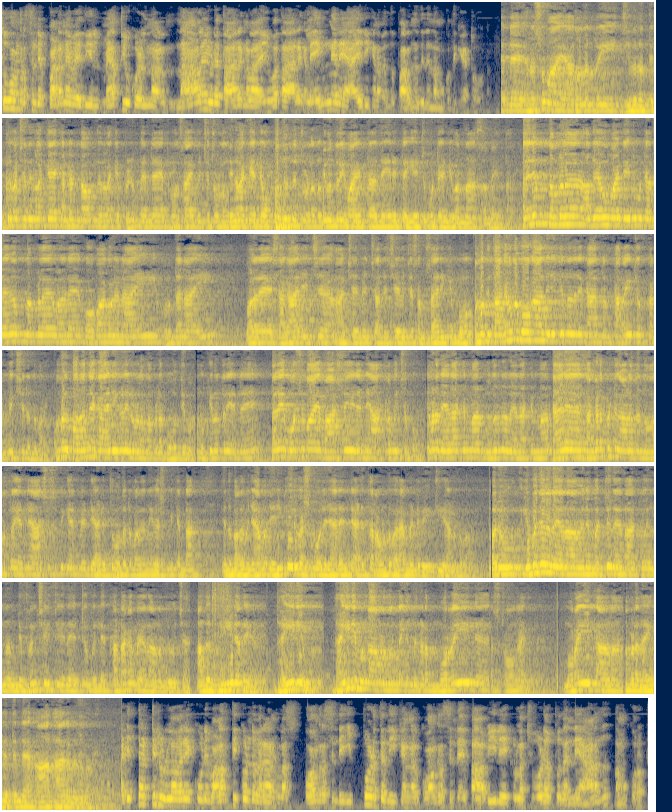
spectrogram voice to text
Youth കോൺഗ്രസിന്റെ പഠനവേദിയിൽ മാത്യു കുഴൽനാൾ നാളെയുടെ താരങ്ങളായ യുവതാരങ്ങൾ എങ്ങനെ ആയിരിക്കണം എന്ന് പറഞ്ഞതിന് നമുക്കൊന്ന് കേട്ടു എന്റെ ഹ്രസ്വമായ പാർലമെന്ററി ജീവിതത്തിൽ ഒരുപക്ഷെ നിങ്ങളൊക്കെ കണ്ടിട്ടുണ്ടാവും നിങ്ങളൊക്കെ എപ്പോഴും എന്നെ പ്രോത്സാഹിപ്പിച്ചിട്ടുള്ളത് നിങ്ങളൊക്കെ എന്റെ ഒപ്പം നിന്നിട്ടുള്ളത് മുഖ്യമന്ത്രിയുമായിട്ട് നേരിട്ട് ഏറ്റുമുട്ടേണ്ടി വന്ന സമയത്താണ്. പലരും നമ്മൾ അദ്ദേഹവുമായിട്ട് ഏറ്റുമുട്ടി അദ്ദേഹം നമ്മളെ വളരെ കോപാകുലനായി വൃദ്ധനായി വളരെ ശകാരിച്ച് ആക്ഷേപിച്ച് അധിക്ഷേപിച്ച് സംസാരിക്കുമ്പോൾ നമുക്ക് തകർന്നു പോകാതിരിക്കുന്നതിന് കാരണം കറേജ് ഓഫ് കൺവിക്ഷൻ എന്ന് പറയും. നമ്മൾ പറഞ്ഞ കാര്യങ്ങളിലുള്ള നമ്മുടെ ബോധ്യമാണ്. മുഖ്യമന്ത്രി എന്നെ വളരെ മോശമായ ഭാഷയിൽ എന്നെ ആക്രമിച്ചപ്പോൾ നമ്മുടെ നേതാക്കന്മാർ മുതിർന്ന നേതാക്കന്മാർ ഞാൻ സങ്കടപ്പെട്ട് കാണുമെന്ന് ഓർത്ത് എന്നെ ആശ്വസിപ്പിക്കാൻ വേണ്ടി അടുത്തു വന്നിട്ട് പറഞ്ഞു നീ വിഷമിക്കണ്ട. എന്ന് പറഞ്ഞപ്പോൾ ഞാൻ പറഞ്ഞു എനിക്കൊരു വിഷമമില്ല ഞാൻ എന്റെ അടുത്ത റൗണ്ട് വരാൻ വേണ്ടി വെയിറ്റ് ചെയ്യാണെന്ന് പറഞ്ഞു. ഒരു യുവജന നേതാവിനെ മറ്റ് നേതാക്കളിൽ നിന്നും ഡിഫറൻഷിയേറ്റ് ചെയ്യുന്ന ഏറ്റവും വലിയ ഘടകം ഏതാണെന്ന് ചോദിച്ചാൽ അത് ധീരതയാണ് ധൈര്യമാണ്. ധൈര്യം ഉണ്ടാവണമെന്നുണ്ടെങ്കിൽ നിങ്ങളുടെ മുറയിൽ സ്ട്രോങ് ആയിരിക്കും മുറയിലാണ് നമ്മുടെ ധൈര്യത്തിന്റെ ആധാരം എന്ന് പറയുന്നത്. അടിത്തട്ടിലുള്ളവരെ കൂടി വളർത്തിക്കൊണ്ടുവരാനുള്ള കോൺഗ്രസിന്റെ ഇപ്പോഴത്തെ നീക്കങ്ങൾ കോൺഗ്രസിന്റെ ഭാവിയിലേക്കുള്ള ചുവടുവെപ്പ് തന്നെയാണെന്ന് നമുക്ക് ഉറപ്പ്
